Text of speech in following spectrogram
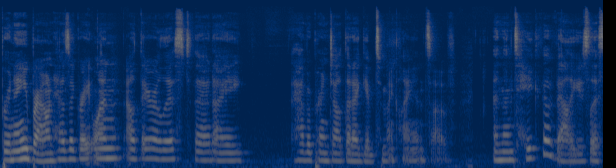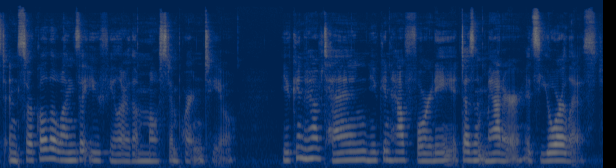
Brene Brown has a great one out there, a list that I have a printout that I give to my clients of. And then take the values list and circle the ones that you feel are the most important to you. You can have 10, you can have 40, it doesn't matter. It's your list.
